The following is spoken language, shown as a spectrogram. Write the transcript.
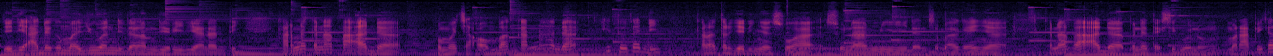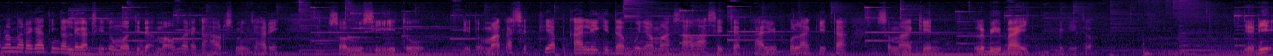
Jadi ada kemajuan di dalam diri dia nanti. Karena kenapa ada pemecah ombak? Karena ada itu tadi karena terjadinya tsunami dan sebagainya. Kenapa ada pendeteksi gunung merapi? Karena mereka tinggal dekat situ. Mau tidak mau mereka harus mencari solusi itu gitu. Maka setiap kali kita punya masalah setiap kali pula kita semakin lebih baik begitu. Jadi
